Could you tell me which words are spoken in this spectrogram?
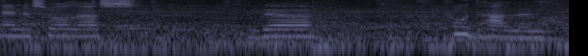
and as well as the Foodhallen.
